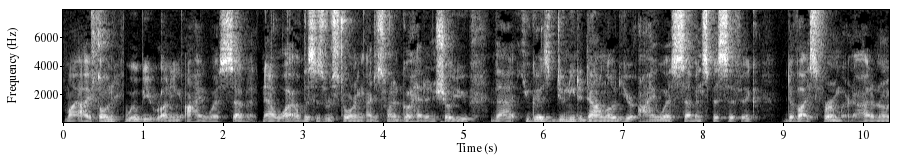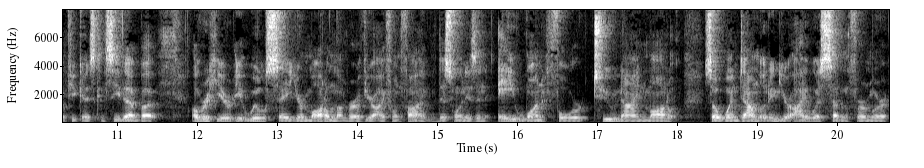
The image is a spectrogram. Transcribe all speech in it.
my iPhone will be running iOS 7. Now, while this is restoring, I just wanted to go ahead and show you that you guys do need to download your iOS 7 specific device firmware. Now, I don't know if you guys can see that, but over here it will say your model number of your iPhone 5. This one is an A1429 model. So when downloading your iOS 7 firmware,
